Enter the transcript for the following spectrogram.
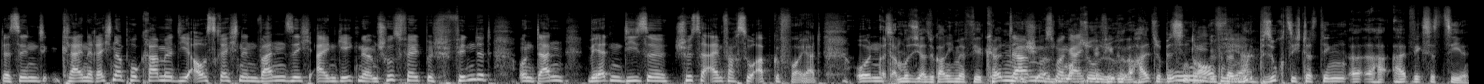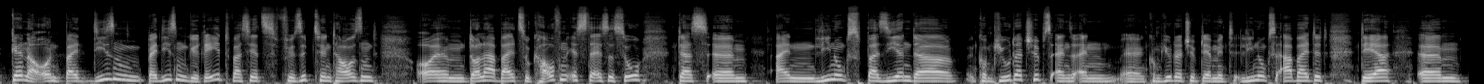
das sind kleine Rechnerprogramme, die ausrechnen, wann sich ein Gegner im Schussfeld befindet und dann werden diese Schüsse einfach so abgefeuert. Und da muss ich also gar nicht mehr viel können. Da ich, muss man gar nicht so, mehr viel können. Halt so ein bisschen Ungefähr. drauf und dann besucht sich das Ding äh, halbwegs das Ziel. Genau, und bei diesem, bei diesem Gerät, was jetzt für 17.000 ähm, Dollar bald zu kaufen ist, da ist es so, dass ähm, ein Linux-basierender Computerchips, also ein äh, Computerchip, der mit Linux arbeitet, der, ähm,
